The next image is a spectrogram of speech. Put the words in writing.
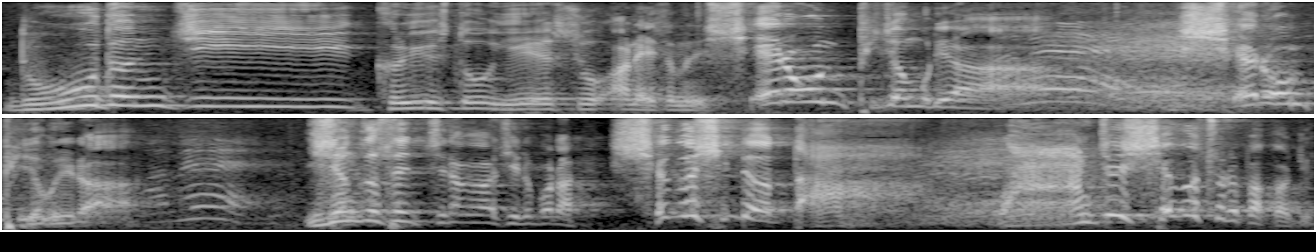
누구든지 그리스도 예수 안에 있으면 새로운 피조물이라. 아멘. 새로운 피조물이라. 이전 것은 지나가시는 보라 새 것이 되었다. 완전 새 것으로 바꿔준.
